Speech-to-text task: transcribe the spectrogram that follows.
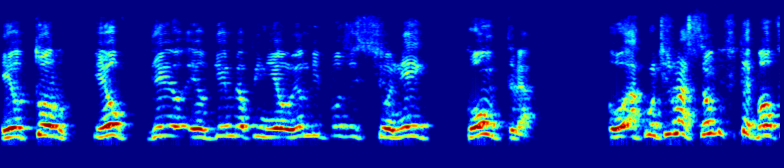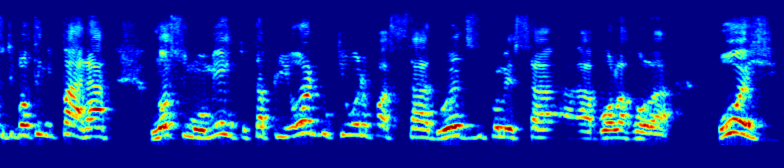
eu, tô, eu, eu, eu dei minha opinião, eu me posicionei contra a continuação do futebol. O futebol tem que parar. Nosso momento está pior do que o ano passado, antes de começar a bola rolar. Hoje,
